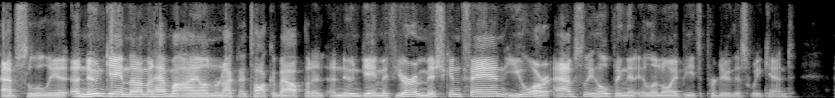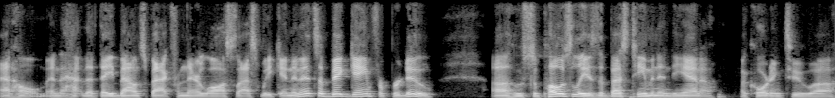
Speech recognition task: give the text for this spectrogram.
Absolutely. A, a noon game that I'm going to have my eye on, we're not going to talk about, but a, a noon game. If you're a Michigan fan, you are absolutely hoping that Illinois beats Purdue this weekend at home and that they bounce back from their loss last weekend. And it's a big game for Purdue, uh, who supposedly is the best team in Indiana, according to uh,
